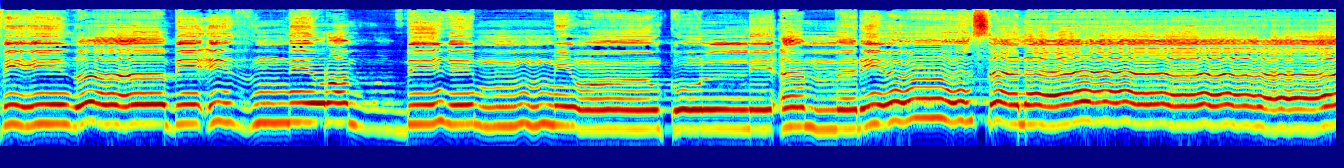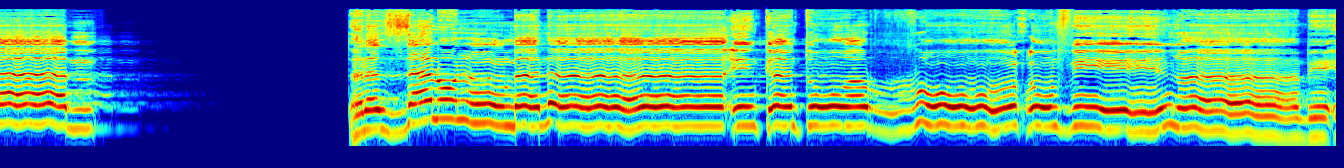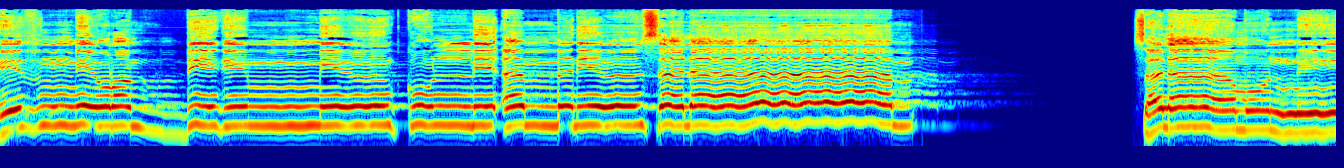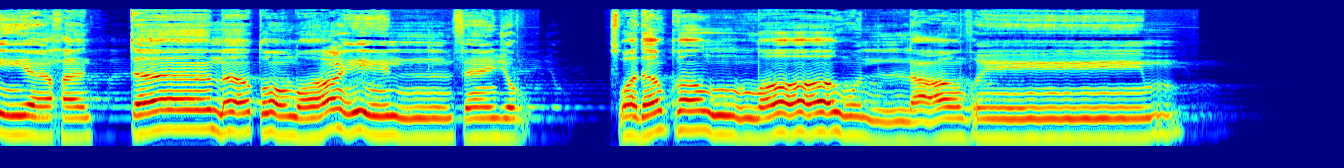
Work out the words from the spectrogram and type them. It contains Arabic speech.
فيها بإذن ربهم من كل أمر سلام. تنزل الملائكة والروح فيها أمر سلام. سلام هي حتى مطلع الفجر. صدق الله العظيم.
